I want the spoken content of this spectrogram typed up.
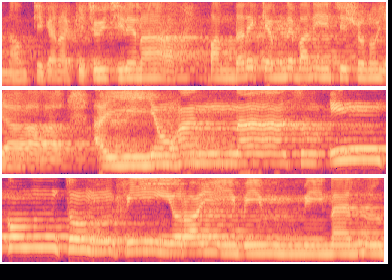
নাম ঠিকানা কিছুই ছিলে না। বান্দারে কেমনে বানিয়েছি শোনো ইয়া আইয়ুহান নাসু ইন মিনাল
